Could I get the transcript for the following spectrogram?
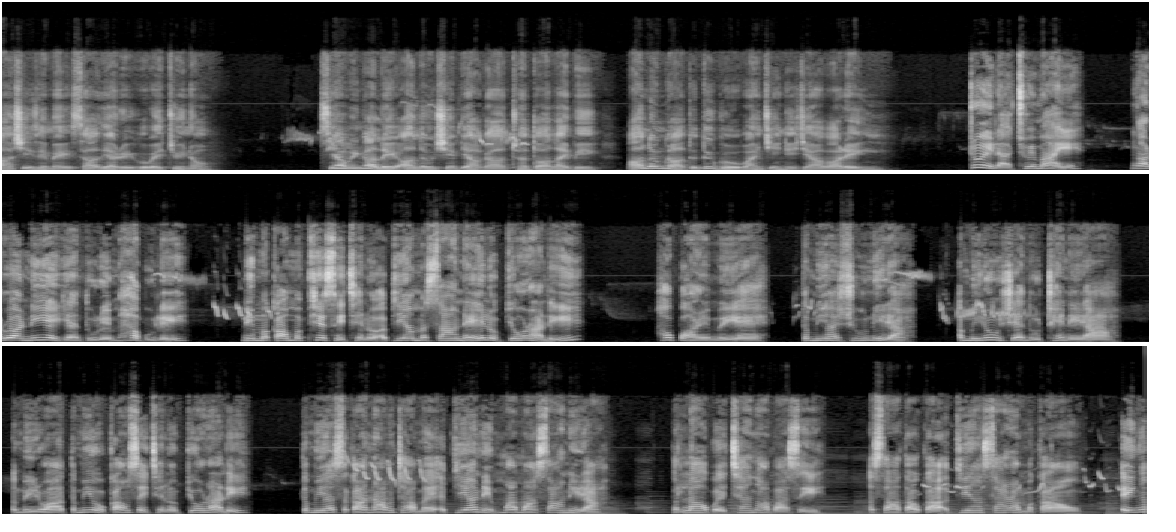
အားရှိစေမဲ့စားစရာတွေကိုပဲကျွေးနော်။ ဆရာဝန်ကလည်းအားလုံးရှင်းပြကထွက်သွားလိုက်ပြီးအားလုံးကတူတူကိုဝိုင်းကြည့်နေကြပါတယ်။။တွေ့လားချွေးမရေ။ငါတို့ကနေ့ရက်ရန်သူတွေမဟုတ်ဘူးလေ။နေမကောင်းမဖြစ်စေချင်လို့အပြင်းကမစားနဲ့လို့ပြောတာလေ။ဟုတ်ပါတယ်မေရဲ့။သမီးကယူနေတာ။အမေတို့ရန်သူထင်နေတာ။အမေတို့ကသမီးကိုကောင်းစိတ်ချင်လို့ပြောတာလေ။သမီးကစကားနားမထောင်ပဲအပြင်းကနေမှားမှားစားနေတာ။ဘလောက်ပဲချမ်းသာပါစေ။အစားတော့ကအပြင်းစားတာမကောင်း။အိမ်က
